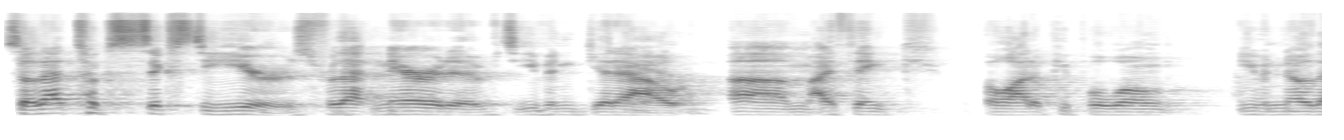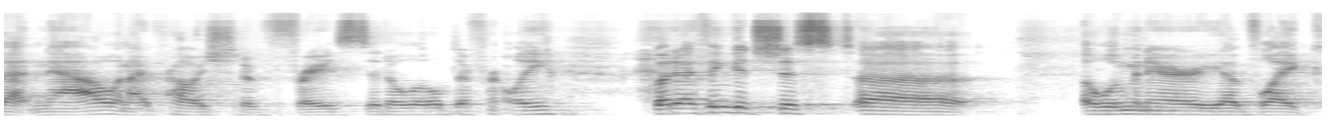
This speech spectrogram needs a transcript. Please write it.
So that took 60 years for that narrative to even get out. Um, I think a lot of people won't even know that now, and I probably should have phrased it a little differently. But I think it's just, uh, a luminary of like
